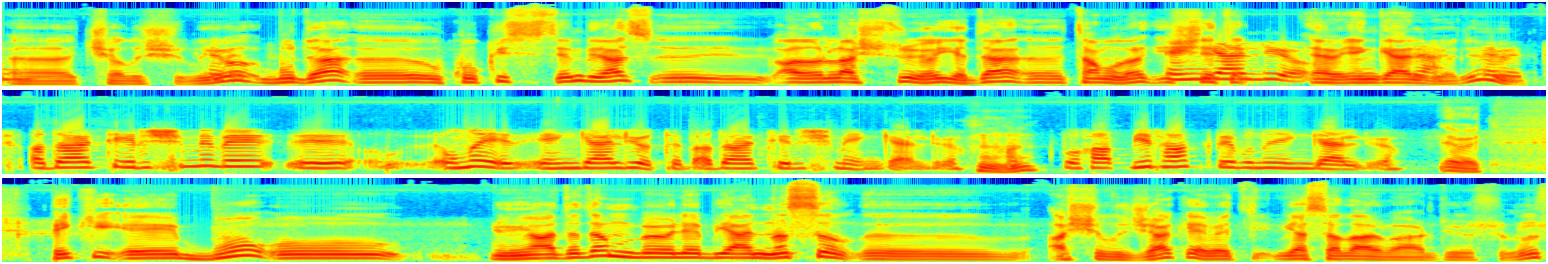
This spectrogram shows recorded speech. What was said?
e, çalışılıyor. Bu da e, hukuki sistemi biraz e, ağırlaştırıyor ya da e, tam olarak işlete... Engelliyor. Evet engelliyor Yani, değil mi? evet. Adalete erişimi ve e, ona engelliyor tabii. Adalete erişimi engelliyor. Hak- bu hak, bir hak ve bunu engelliyor. Evet. Peki e, bu dünyada da mı böyle bir yani nasıl e, aşılacak? Evet yasalar var diyorsunuz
